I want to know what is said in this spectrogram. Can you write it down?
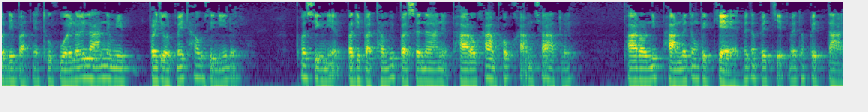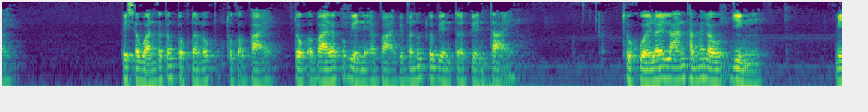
ปฏิบัติเนี่ยถูกหวยร้อยล้านเนี่ยมีประโยชน์ไม่เท่าสิ่งนี้เลย เพราะสิ่งเนี้ยปฏิบัติทำวิปัสสนาเนี่ยพาเราข้ามภพข้ามชาติเลย พาเรานิพพานไม่ต้องไปแก่ ไม่ต้องไปเจ็บ ไม่ต้องไปตาย ไปสวรรค์ก็ต้องตกนรกตกอบาย ตกอบายแล้วก็เวียนในอบาย เป็นมนุษย์ก็เวียนเติดเวียนตาย ถูกหวยร้อยล้านทำให้เราหยิ่งมี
